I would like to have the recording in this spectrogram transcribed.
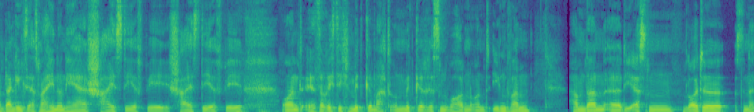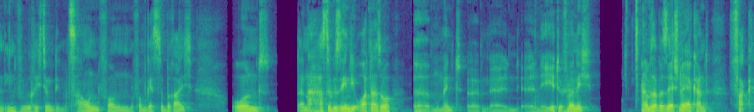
und dann ging es erstmal hin und her, scheiß DFB, scheiß DFB. Und er ist so richtig mitgemacht und mitgerissen worden. Und irgendwann haben dann äh, die ersten Leute, sind dann irgendwo Richtung den Zaun vom, vom Gästebereich. Und dann hast du gesehen, die Ordner so, äh, Moment, ähm, äh, äh, nee, dürfen wir nicht. Haben sie aber sehr schnell erkannt, fuck,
